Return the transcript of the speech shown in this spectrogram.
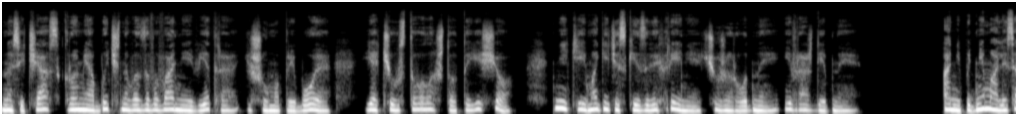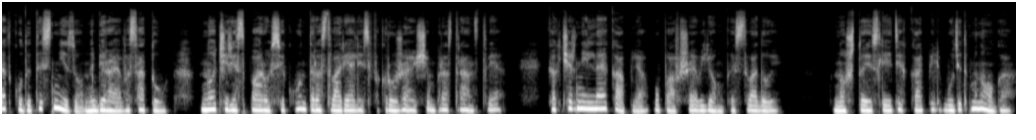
Но сейчас, кроме обычного завывания ветра и шума прибоя, я чувствовала что-то еще. Некие магические завихрения, чужеродные и враждебные. Они поднимались откуда-то снизу, набирая высоту, но через пару секунд растворялись в окружающем пространстве, как чернильная капля, упавшая в емкость с водой. Но что, если этих капель будет много?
